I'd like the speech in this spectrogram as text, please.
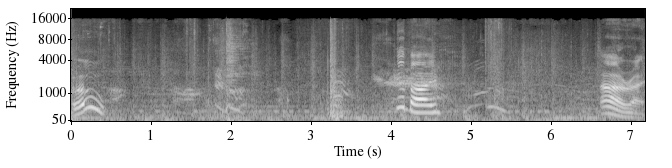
Oh! Goodbye. Alright.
